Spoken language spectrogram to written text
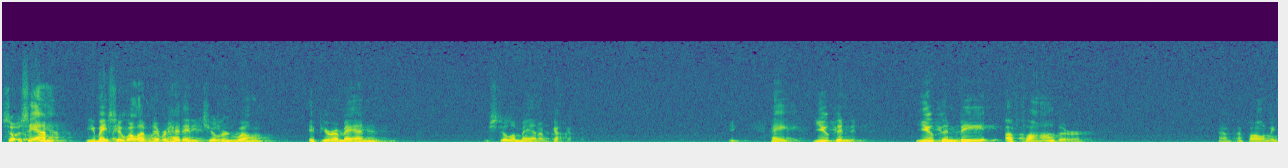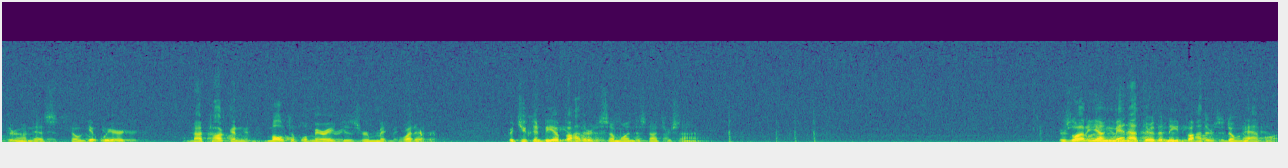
So, see, I'm, you may say, well, I've never had any children. Well, if you're a man, you're still a man of God. Hey, you can, you can be a father. Now, follow me through on this. Don't get weird. I'm not talking multiple marriages or whatever. But you can be a father to someone that's not your son. There's a lot of young men out there that need fathers that don't have one.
